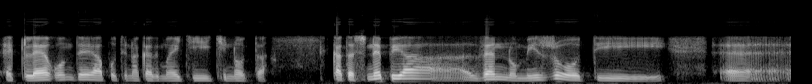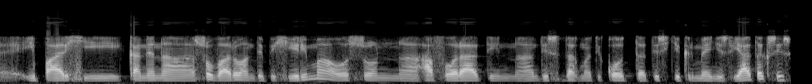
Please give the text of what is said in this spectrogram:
εκλέγονται από την ακαδημαϊκή κοινότητα. Κατά συνέπεια δεν νομίζω ότι ε, υπάρχει κανένα σοβαρό αντεπιχείρημα όσον αφορά την αντισυνταγματικότητα της συγκεκριμένης διάταξης.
